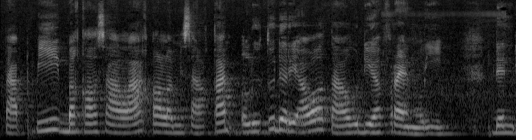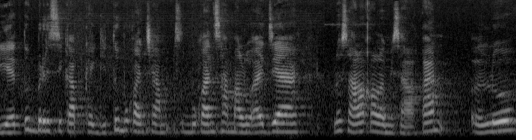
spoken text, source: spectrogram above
Tapi bakal salah kalau misalkan lu tuh dari awal tahu dia friendly dan dia tuh bersikap kayak gitu bukan bukan sama lu aja. Lu salah kalau misalkan lu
